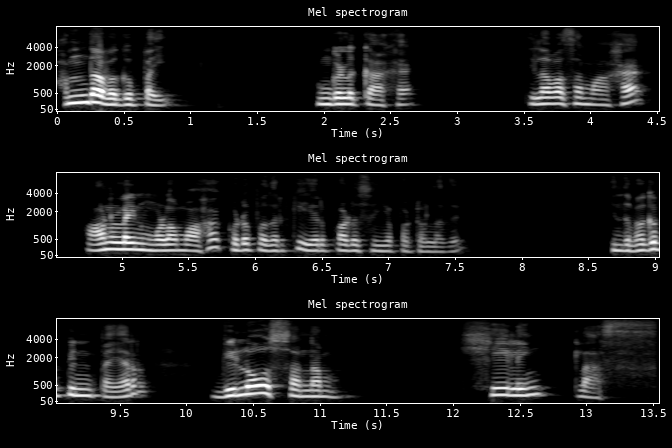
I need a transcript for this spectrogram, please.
அந்த வகுப்பை உங்களுக்காக இலவசமாக ஆன்லைன் மூலமாக கொடுப்பதற்கு ஏற்பாடு செய்யப்பட்டுள்ளது. இந்த வகுப்பின் பெயர் விலோசனம் ஹீலிங் கிளாஸ்.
